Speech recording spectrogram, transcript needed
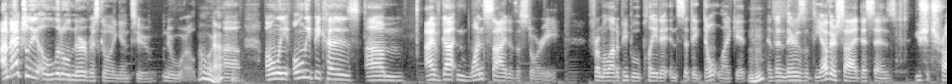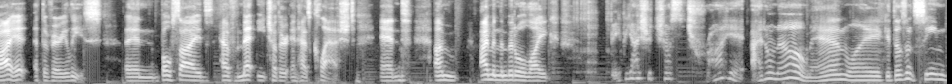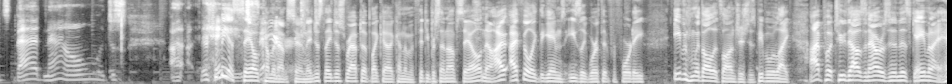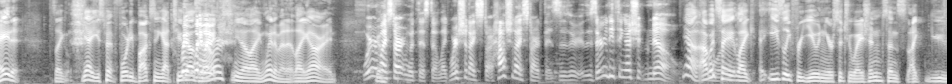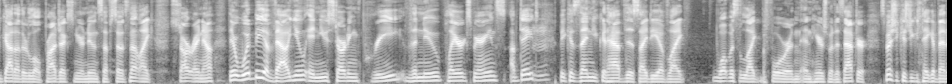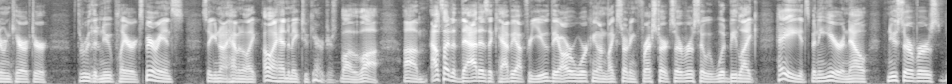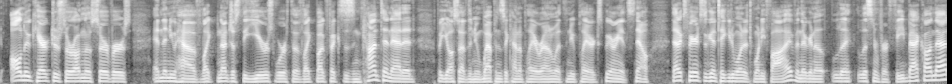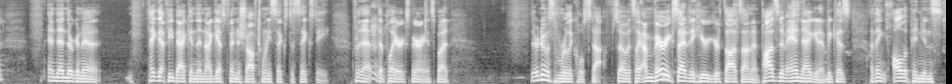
I'm actually a little nervous going into New World Oh yeah. uh, only only because um, I've gotten one side of the story from a lot of people who played it and said they don't like it, Mhm. and then there's the other side that says you should try it at the very least. And both sides have met each other and has clashed, and I'm I'm in the middle like maybe I should just try it. I don't know, man. Like it doesn't seem bad now. It just There should be a sale coming up soon. They just they just wrapped up like a kind of a fifty percent off sale. Now I, I feel like the game's easily worth it for forty, even with all its launch issues. People were like, I put two thousand hours into this game and I hate it. It's like, yeah, you spent forty bucks and you got two thousand hours. You know, like wait a minute, like all right. Where am Go. I starting with this though? Like, where should I start? How should I start this? Is there is there anything I should know? Yeah, I would say like easily for you in your situation, since like you've got other little projects and you're doing stuff, so it's not like start right now. There would be a value in you starting pre the new player experience update Mhm. because then you could have this idea of like what was it like before and, and here's what it's after. Especially because you can take a veteran character through the new player experience, so you're not having to like, oh, I had to make two characters, blah blah blah. Um, outside of that, as a caveat for you, they are working on like starting fresh start servers, so it would be like, hey, it's been a year and now new servers, all new characters are on those servers, and then you have like not just the year's worth of like bug fixes and content added, but you also have the new weapons to kind of play around with, the new player experience. Now that experience is going to take you to one to twenty five, and they're going to li- listen for feedback on that, and then they're going to take that feedback and then I guess finish off 26 to 60 for that the player experience. But they're doing some really cool stuff. So it's like I'm very mm-hmm. excited to hear your thoughts on it, positive and negative, because I think all opinions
